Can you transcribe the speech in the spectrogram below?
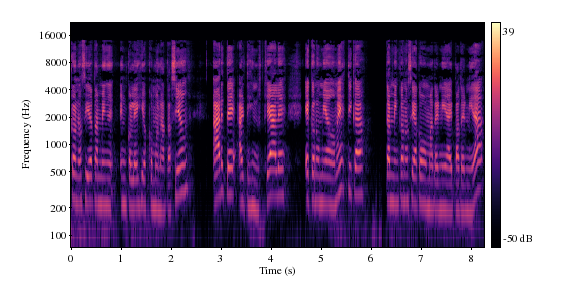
conocida también en colegios como natación, arte, artes industriales, economía doméstica, también conocida como maternidad y paternidad,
